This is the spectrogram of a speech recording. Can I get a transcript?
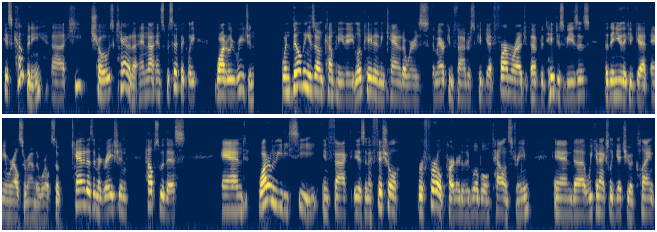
his company, uh, he chose Canada and not, and specifically Waterloo region. When building his own company, they located in Canada, where his American founders could get far more advantageous visas that they knew they could get anywhere else around the world. So Canada's immigration helps with this, and Waterloo EDC, in fact, is an official referral partner to the Global Talent Stream, and uh, we can actually get you a client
